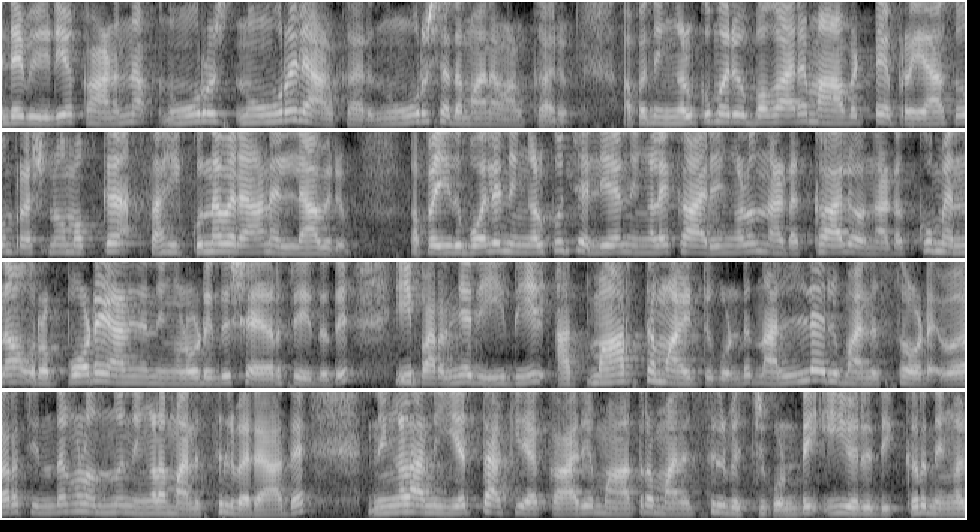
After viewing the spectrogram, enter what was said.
എന്റെ വീഡിയോ കാണുന്ന നൂറ് ആൾക്കാർ നൂറ് ശതമാനം ആൾക്കാരും. അപ്പോൾ നിങ്ങൾക്കും ഒരു ഉപകാരമാവട്ടെ. പ്രയാസവും പ്രശ്നവും ഒക്കെ സഹിക്കുന്നവരാണ് എല്ലാവരും. അപ്പോൾ ഇതുപോലെ നിങ്ങൾക്കും ചെല്ലിയാൽ നിങ്ങളെ കാര്യങ്ങളും നടക്കാലോ നടക്കുമെന്ന ഉറപ്പോടെയാണ് ഞാൻ നിങ്ങളോട് ഇത് ഷെയർ ചെയ്തത്. ഈ പറഞ്ഞ രീതിയിൽ ആത്മാർത്ഥമായിട്ട് കൊണ്ട് നല്ലൊരു മനസ്സോടെ വേറെ ചിന്തകളൊന്നും നിങ്ങളെ മനസ്സിൽ വരാതെ നിങ്ങൾ ആ നിയത്താക്കിയ കാര്യം മാത്രം മനസ്സിൽ വെച്ചുകൊണ്ട് ഈ ഒരു ദിക്കർ നിങ്ങൾ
